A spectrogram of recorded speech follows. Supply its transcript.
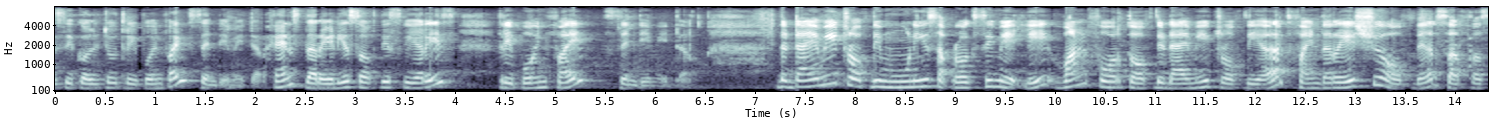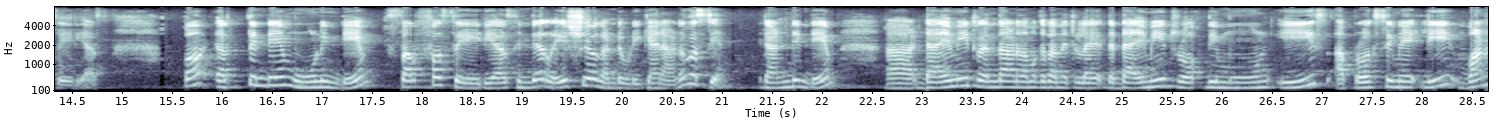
is equal to 3.5 centimeter. Hence the radius of the sphere is 3.5 centimeter. The diameter of the moon is approximately one fourth of the diameter of the earth. Find the ratio of their surface areas. അപ്പോൾ എർത്തിന്റെയും മൂണിന്റെയും സർഫസ് ഏരിയാസിന്റെ റേഷ്യോ കണ്ടുപിടിക്കാനാണ് ക്വസ്റ്റ്യൻ രണ്ടിന്റെയും ഡയമീറ്റർ എന്താണ് നമുക്ക് തന്നിട്ടുള്ളത് the diameter of the moon is approximately one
